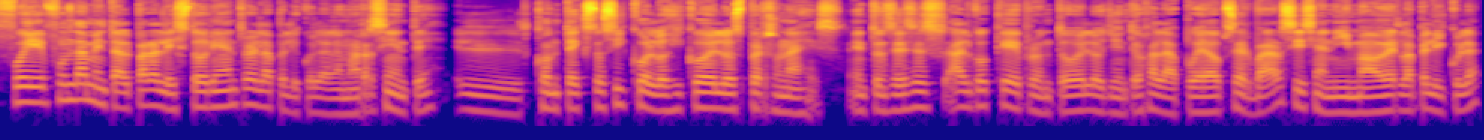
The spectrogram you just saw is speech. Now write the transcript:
fue fundamental para la historia dentro de la película, la más reciente, el contexto psicológico de los personajes. Entonces es algo que de pronto el oyente ojalá pueda observar si se anima a ver la película,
